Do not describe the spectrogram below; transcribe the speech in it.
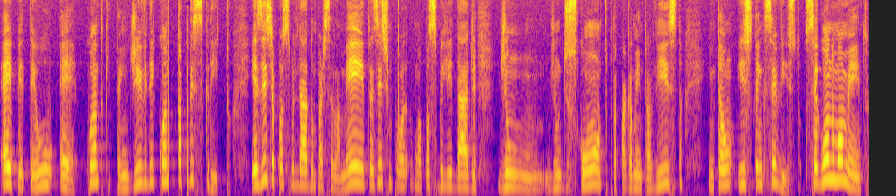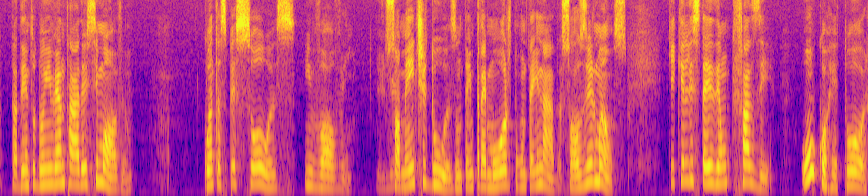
É IPTU? É. Quanto que tem dívida e quanto está prescrito. Existe a possibilidade de um parcelamento, existe uma possibilidade de um, de um desconto para pagamento à vista. Então, isso tem que ser visto. Segundo momento, está dentro do inventário esse imóvel. Quantas pessoas envolvem? Ele é Somente duas, não tem pré-morto, não tem nada, só os irmãos. O que, que eles teriam que fazer? O corretor,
